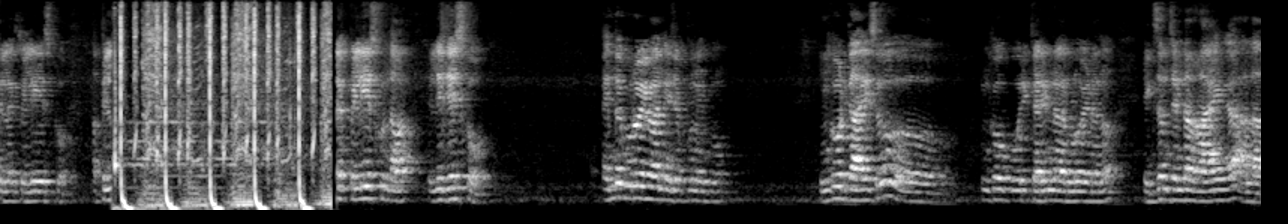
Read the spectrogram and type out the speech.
పిల్లకి పెళ్ళి చేసుకో. ఆ పిల్ల పిల్లకి పెళ్ళి చేసుకుంటావా? పెళ్ళి చేసుకో. ఎందుకు బ్రో ఇవన్నీ చెప్పు నీకు? ఇంకోటి గాయస్ ఇంకో ఊరి కరీంనగర్లో ఏడనో ఎగ్జామ్ సెంటర్ రాయంగా అలా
